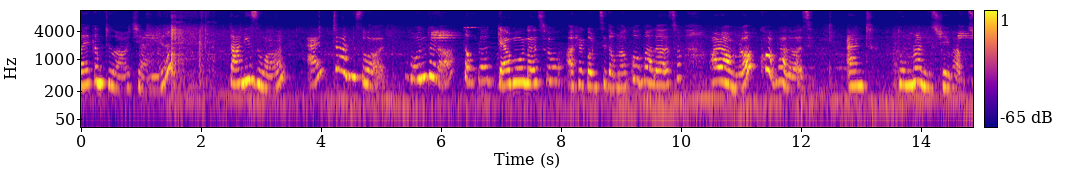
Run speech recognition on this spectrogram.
welcome to our channel Tani's One and Tani's One. বন্ধুরা, তোমরা কেমন আছো? আশা করছি তোমরা খুব ভালো আছো আর আমরাও খুব ভালো আছি। অ্যান্ড তোমরা নিশ্চয়ই ভাবছ,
